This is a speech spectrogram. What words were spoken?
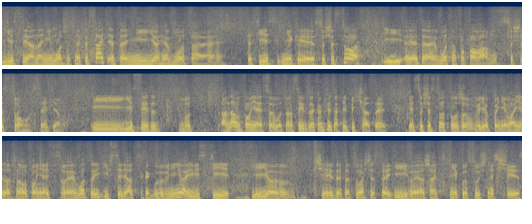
если она не может написать, это не ее работа. То есть есть некое существо, и это работа пополам с существом с этим. И если этот, вот, она выполняет свою работу, она стоит за компьютером и печатает. И существо тоже в ее понимании должно выполнять свою работу и вселяться как бы в нее, и вести ее через это творчество, и выражать некую сущность через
